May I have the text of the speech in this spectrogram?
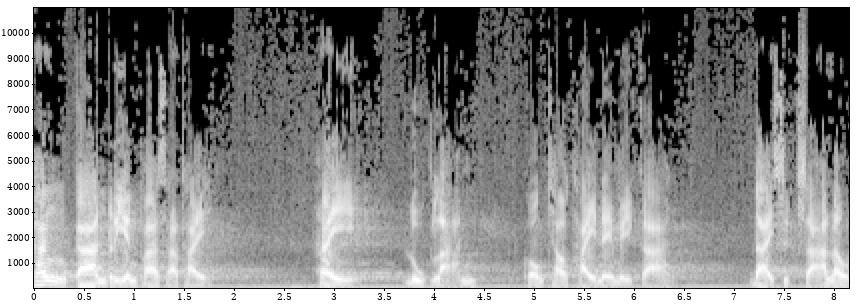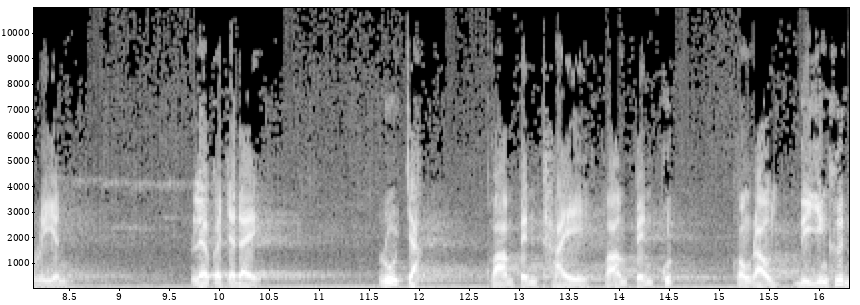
ทั้งการเรียนภาษาไทย ให้ลูกหลานของชาวไทยในอเมริกา ได้ศึกษาเล่าเรียน แล้วก็จะได้รู้จักความเป็นไทย ความเป็นพุทธของเราดียิ่งขึ้น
